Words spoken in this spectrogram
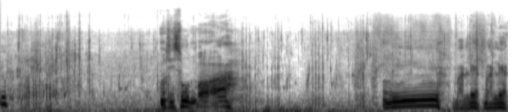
อึ๊บมันสิสูนบ่นี่บาทแรกบาทแรก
